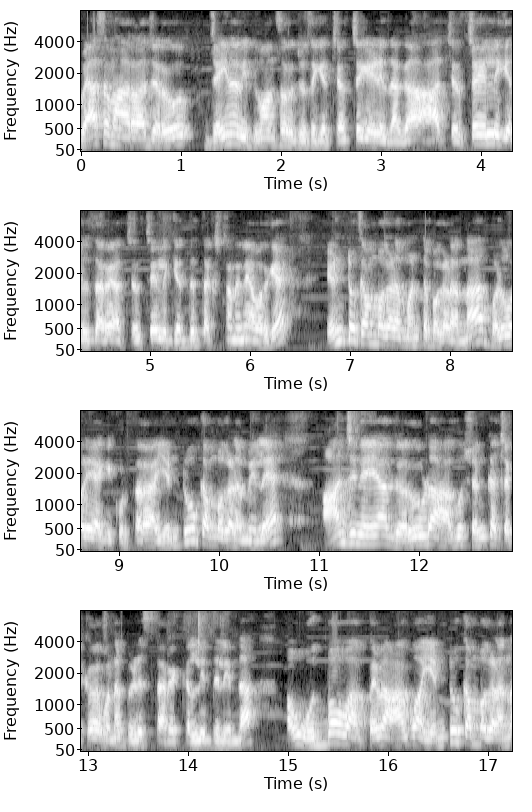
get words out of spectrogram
ವ್ಯಾಸ ಮಹಾರಾಜರು, ಜೈನ ವಿದ್ವಾಂಸರ ಜೊತೆಗೆ ಚರ್ಚೆಗೆ ಹೇಳಿದಾಗ ಆ ಚರ್ಚೆಯಲ್ಲಿ ಗೆಲ್ತಾರೆ. ಆ ಚರ್ಚೆಯಲ್ಲಿ ಗೆದ್ದ ತಕ್ಷಣನೇ ಅವರಿಗೆ ಎಂಟು ಕಂಬಗಳ ಮಂಟಪಗಳನ್ನ ಬಳುವಳಿಯಾಗಿ ಕೊಡ್ತಾರೆ. ಆ ಎಂಟು ಕಂಬಗಳ ಮೇಲೆ ಆಂಜನೇಯ, ಗರುಡ ಹಾಗೂ ಶಂಖ ಚಕ್ರವನ್ನ ಬೆಳೆಸ್ತಾರೆ ಕಲ್ಲಿದ್ದಲಿಂದ. ಅವು ಉದ್ಭವ ಆಗ್ತವೆ. ಹಾಗೂ ಆ ಎಂಟು ಕಂಬಗಳನ್ನ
